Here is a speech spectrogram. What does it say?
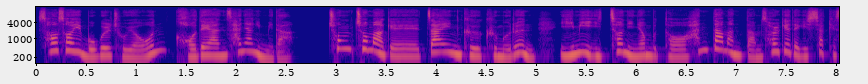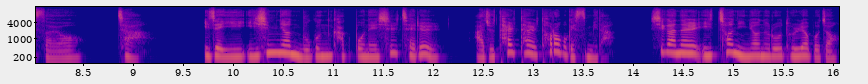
서서히 목을 조여온 거대한 사냥입니다. 촘촘하게 짜인 그 그물은 이미 2002년부터 한 땀 한 땀 설계되기 시작했어요. 자, 이제 이 20년 묵은 각본의 실체를 아주 탈탈 털어보겠습니다. 시간을 2002년으로 돌려보죠.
